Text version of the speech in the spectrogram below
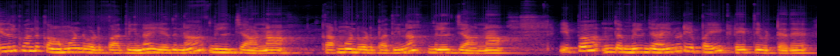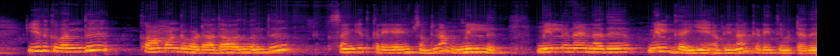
இதுக்கு வந்து காம்பவுண்ட் வேர்டு பார்த்தீங்கன்னா எதுனா மில்ஜானா. காம்பவுண்ட் வேர்டு பார்த்தீங்கன்னா மில்ஜானா. இப்போ இந்த மில்ஜானா என்னுடைய பை கிடைத்து விட்டது. இதுக்கு வந்து காம்பவுண்ட் வேர்டு அதாவது வந்து சங்கீத் கிரையாயிம்ஸ் அப்படின்னா மில்லு. மில்லுனா என்னது? மில் கையே அப்படின்னா கிடைத்து விட்டது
